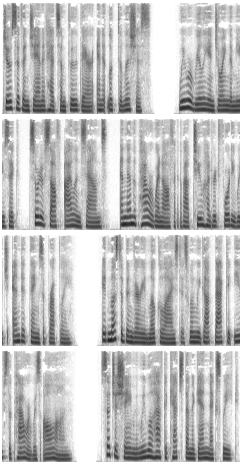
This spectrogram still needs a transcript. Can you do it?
Joseph and Janet had some food there and it looked delicious. We were really enjoying the music, sort of soft island sounds, and then the power went off at about 240, which ended things abruptly. It must have been very localized as when we got back to Eve's, the power was all on. Such a shame, and we will have to catch them again next week.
